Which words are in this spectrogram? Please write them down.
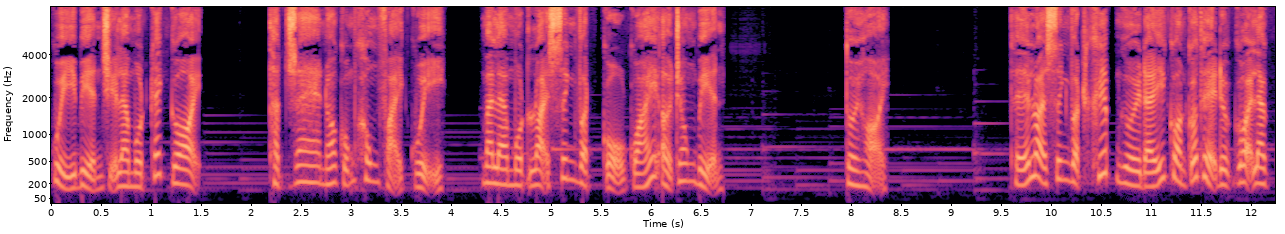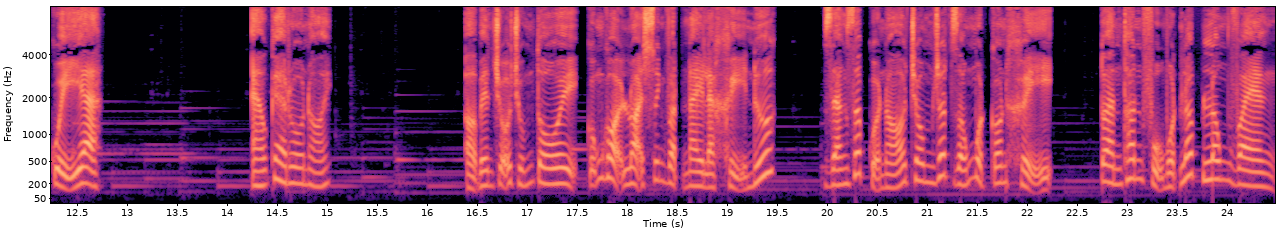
Quỷ biển chỉ là một cách gọi. Thật ra nó cũng không phải quỷ, mà là một loại sinh vật cổ quái ở trong biển. Tôi hỏi, thế loại sinh vật khiếp người đấy còn có thể được gọi là quỷ à? Áo caro nói, Ở bên chỗ chúng tôi cũng gọi loại sinh vật này là khỉ nước. dáng dấp của nó trông rất giống một con khỉ. Toàn thân phủ một lớp lông vàng,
